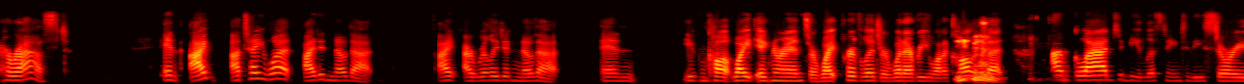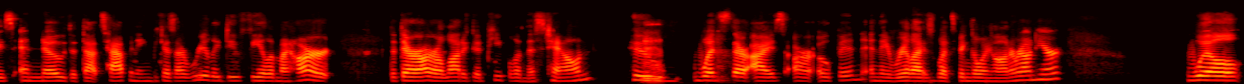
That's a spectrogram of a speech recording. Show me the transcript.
harassed. And I, I'll tell you what, I didn't know that. I, I really didn't know that. And you can call it white ignorance or white privilege or whatever you want to call it. But I'm glad to be listening to these stories and know that that's happening because I really do feel in my heart that there are a lot of good people in this town who, mm. once their eyes are open and they realize what's been going on around here, will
